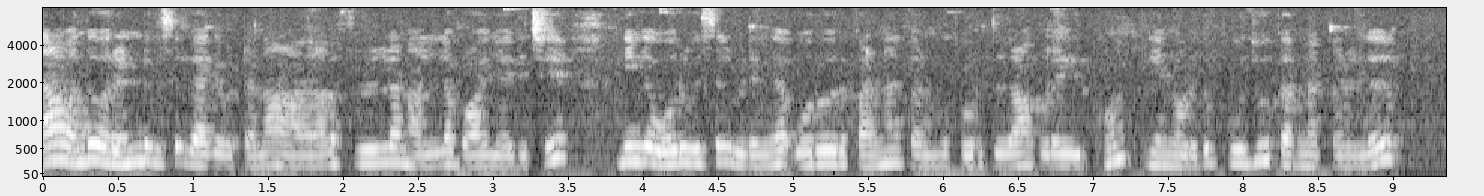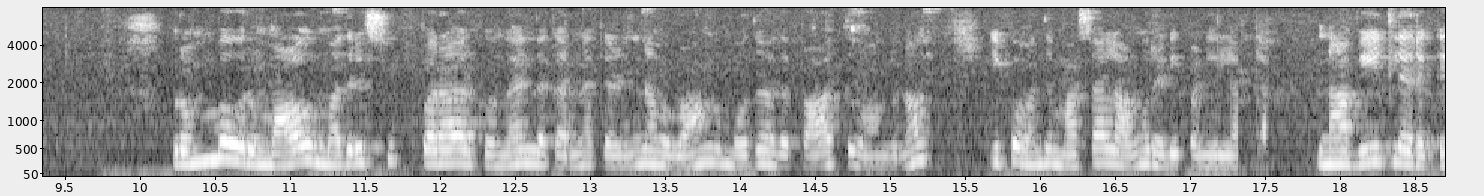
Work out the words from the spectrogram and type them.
நான் வந்து ஒரு ரெண்டு விசில் வேக விட்டேன்னா அதனால் ஃபுல்லாக நல்லா பாயில் ஆகிடுச்சு நீங்கள் ஒரு விசில் விடுங்க. ஒரு ஒரு கருணக்கிழங்கு பொறுத்து தான் கூட இருக்கும். என்னோடது புது கருணக்கிழங்கு. ரொம்ப ஒரு மாவு மாதிரி சூப்பராக இருக்குங்க. இந்த கருணக்கிழங்கு. நம்ம வாங்கும்போது அதை பார்த்து வாங்கணும். இப்போ வந்து மசாலாவும் ரெடி பண்ணிடலாம். நான் வீட்டில் இருக்க.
